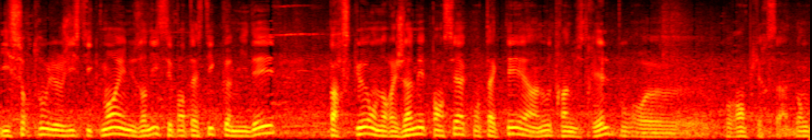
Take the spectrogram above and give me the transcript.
Ils se retrouvent logistiquement et ils nous ont dit c'est fantastique comme idée parce qu'on n'aurait jamais pensé à contacter un autre industriel pour, euh, pour remplir ça. Donc,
